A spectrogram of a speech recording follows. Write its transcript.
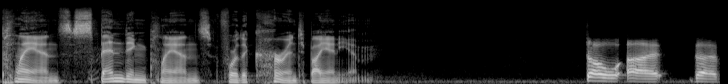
plans, spending plans for the current biennium? So uh, the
